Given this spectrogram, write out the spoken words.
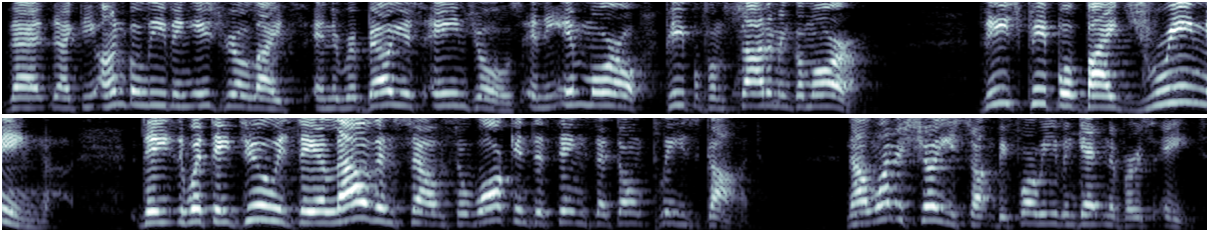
that like the unbelieving Israelites and the rebellious angels and the immoral people from Sodom and Gomorrah, these people by dreaming, they, what they do is they allow themselves to walk into things that don't please God. Now, I want to show you something before we even get into verse 8.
